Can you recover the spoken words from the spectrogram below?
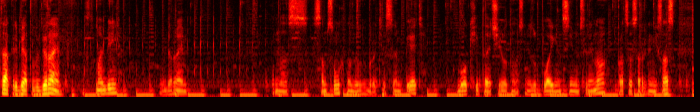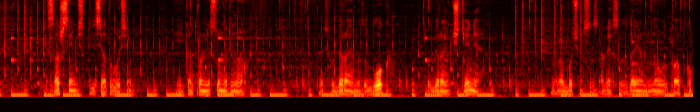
Так, ребята, выбираем автомобиль. Выбираем у нас Samsung, надо выбрать SM5, блок Hitachi. Вот у нас внизу плагин Siemens Renault, процессор Renesas SH7058 и контрольная сумма Renault. То есть выбираем этот блок, выбираем чтение. На рабочем столе создаем новую папку.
